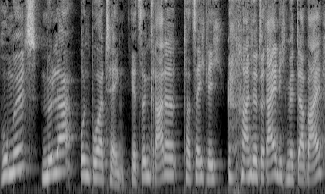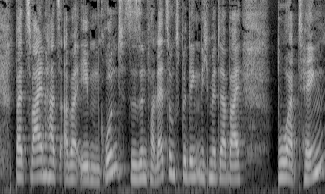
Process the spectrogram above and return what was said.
Hummels, Müller und Boateng. Jetzt sind gerade tatsächlich alle drei nicht mit dabei. Bei zweien hat's aber eben Grund. Sie sind verletzungsbedingt nicht mit dabei. Boateng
